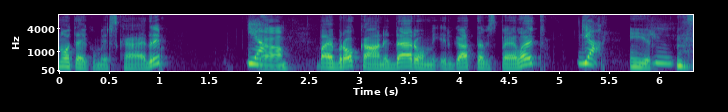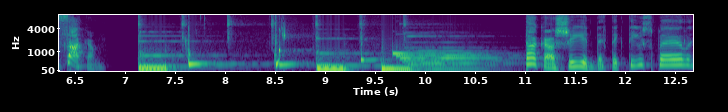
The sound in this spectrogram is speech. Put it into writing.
Noteikumi ir skaidri. Jā, Jā, Vai brokāni derumi ir gatavi spēlēt? jā. Ir. Sākam! Tā kā šī ir detektīva spēle,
